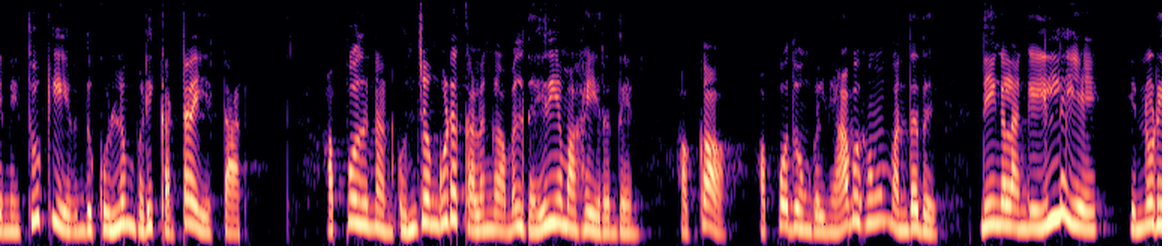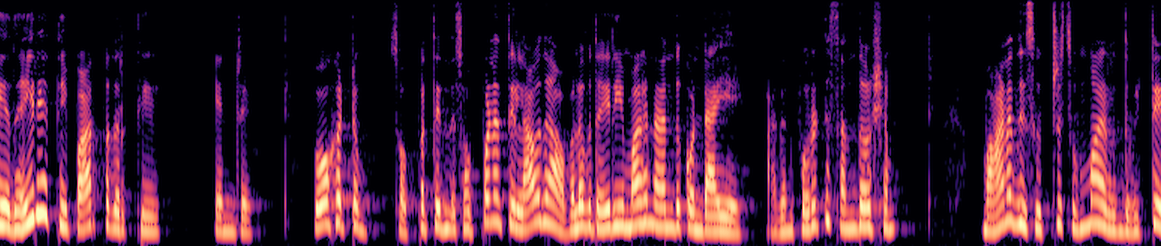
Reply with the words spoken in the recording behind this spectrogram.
என்னை தூக்கி எறிந்து கொள்ளும்படி கட்டளையிட்டார். அப்போது நான் கொஞ்சம் கூட கலங்காமல் தைரியமாக இருந்தேன். அக்கா அப்போது உங்கள் ஞாபகமும் வந்தது. நீங்கள் அங்கே இல்லையே என்னுடைய தைரியத்தை பார்ப்பதற்கு என்று போகட்டும் சொப்பத்தில் சொப்பனத்திலாவது அவ்வளவு தைரியமாக நடந்து கொண்டாயே அதன் பொருட்டு சந்தோஷம். வானதி சுற்று சும்மா இருந்துவிட்டு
